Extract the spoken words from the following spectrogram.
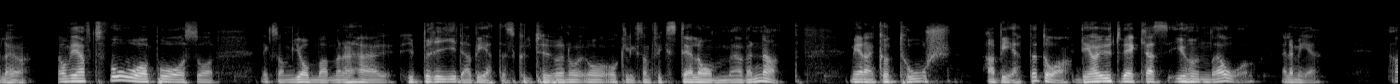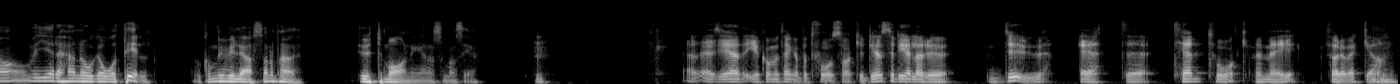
Eller hur? Om vi haft två år på oss att liksom jobba med den här hybridarbeteskulturen och, och, och liksom fick ställa om över natt. Medan kontorsarbetet då, det har utvecklats i hundra år eller mer. Ja, om vi ger det här några år till, då kommer vi lösa de här utmaningarna som man ser. Mm. Jag, jag kommer att tänka på två saker. Dels så delar du, du ett eh, TED-talk med mig förra veckan. Mm.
